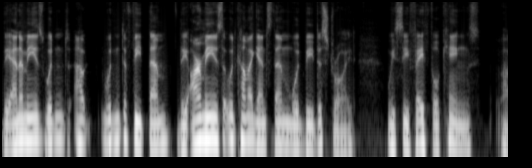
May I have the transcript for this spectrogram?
The enemies wouldn't out, wouldn't defeat them. The armies that would come against them would be destroyed. We see faithful kings uh,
